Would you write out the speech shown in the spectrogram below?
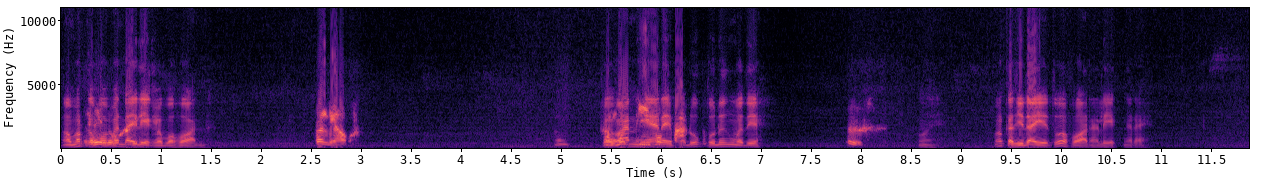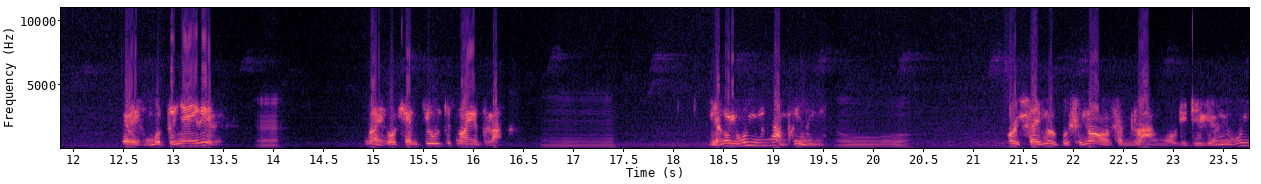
เอามันก็บ่มันได้เลขแล้วบ่พ่อนก็แล้วประมาณนี้ได้ปลาดุกตัวหนึงว่าติเออโอ้ยมันก็สิได้ตัวพ่อน่ะเลขก็ได้ เอ้ยหมดตัวใหญ่ดิเออหน่อยเขาแขนจิ้วจักหน่อยเปล่าอืมเหลียงอยู่งามขึ้นอย่างนี้โอ้โอ้ยใส่มือกุศลสันล่างออกดีๆเลี้ยงหุ้ย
